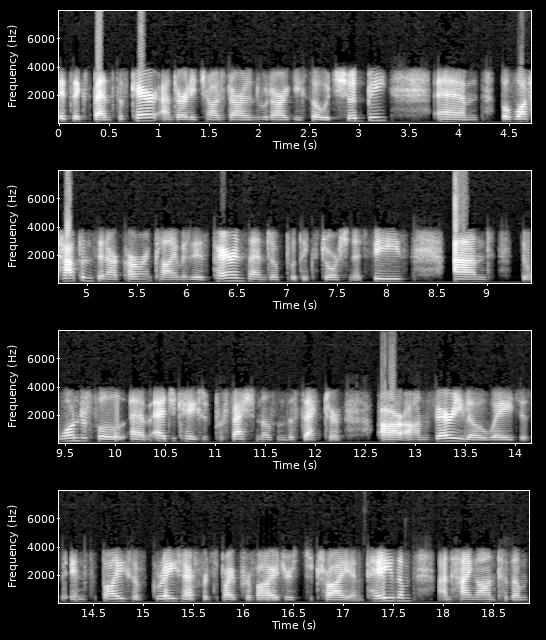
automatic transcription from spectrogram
it's expensive care, and Early Childhood Ireland would argue so it should be. Um, but what happens in our current climate is parents end up with extortionate fees, and the wonderful um, educated professionals in the sector are on very low wages in spite of great efforts by providers to try and pay them and hang on to them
